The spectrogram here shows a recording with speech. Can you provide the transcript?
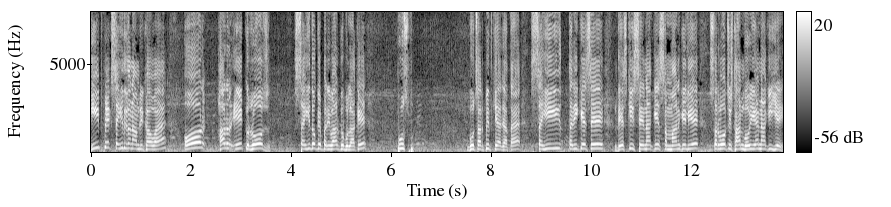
ईट पे एक शहीद का नाम लिखा हुआ है और हर एक रोज शहीदों के परिवार को बुला के पुष्प गुच्छ अर्पित किया जाता है। सही तरीके से देश की सेना के सम्मान के लिए सर्वोच्च स्थान वही है ना कि ये।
